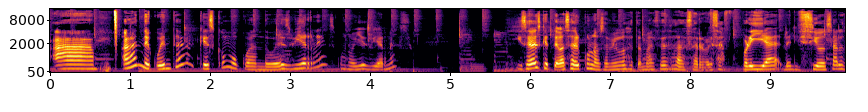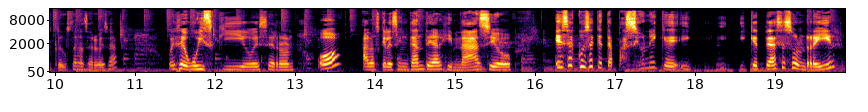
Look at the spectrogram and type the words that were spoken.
ah, hagan de cuenta que es como cuando es viernes, bueno, hoy es viernes, y sabes que te vas a ver con los amigos a tomar esa cerveza fría, deliciosa, a los que les gustan la cerveza, o ese whisky, o ese ron, o a los que les encanta ir al gimnasio, esa cosa que te apasiona y que, y, que te hace sonreír,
